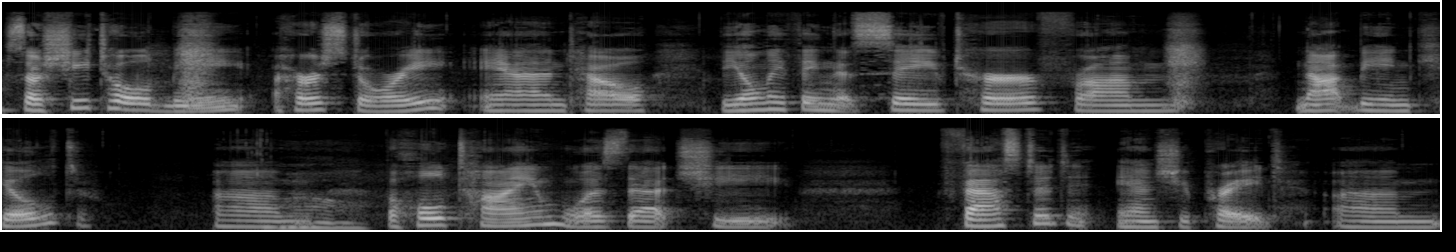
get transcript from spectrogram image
So she told me her story and how the only thing that saved her from not being killed um, the whole time was that she fasted and she prayed. Um,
